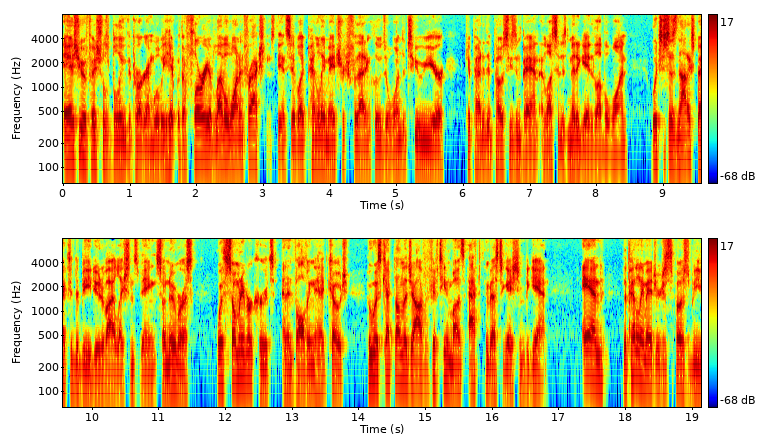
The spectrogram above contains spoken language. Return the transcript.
ASU officials believe the program will be hit with a flurry of level one infractions. The NCAA penalty matrix for that includes a one to two year competitive postseason ban unless it is mitigated level one, which is not expected to be due to violations being so numerous with so many recruits and involving the head coach, who was kept on the job for 15 months after the investigation began. And the penalty matrix is supposed to be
